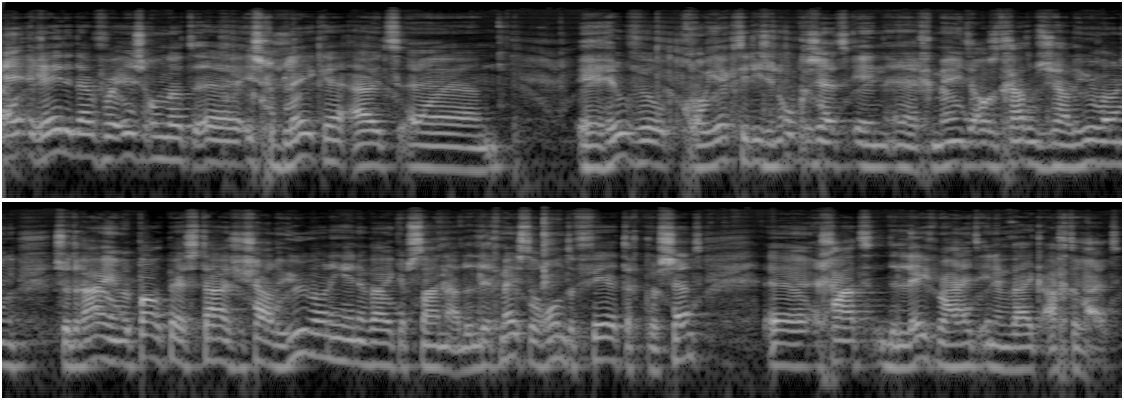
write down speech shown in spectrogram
re- reden daarvoor is omdat eh, is gebleken uit eh, heel veel projecten die zijn opgezet in eh, gemeenten als het gaat om sociale huurwoningen. Zodra je een bepaald percentage sociale huurwoningen in een wijk hebt staan, nou dat ligt meestal rond de 40%, eh, gaat de leefbaarheid in een wijk achteruit.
